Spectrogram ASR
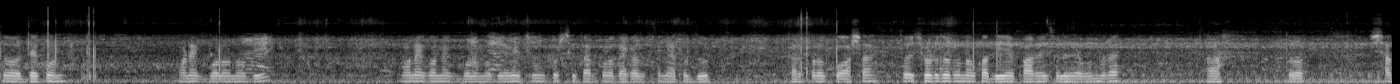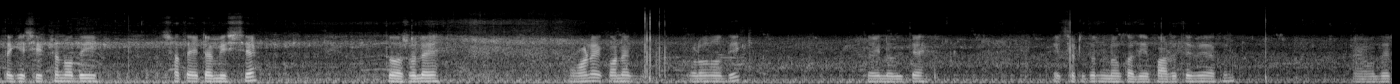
তো দেখুন, অনেক বড় নদী, অনেক অনেক বড় নদী। আমি জুম করছি তারপরে দেখা যাচ্ছে না এত দূর। তারপরে কুয়াশা। তো ছোটো ছোটো নৌকা দিয়ে পার চলে যায় বন্ধুরা। তো সাথে কি শিষ্টা নদী, সাথে এটা মিশছে? তো আসলে অনেক অনেক বড় নদী। তো এই নদীতে এই ছোটো ছোটো নৌকা দিয়ে পার হতে হবে এখন। আমাদের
